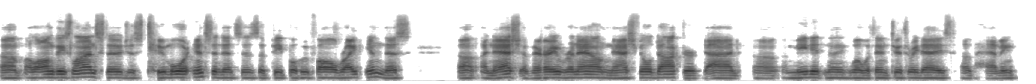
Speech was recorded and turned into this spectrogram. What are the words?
Um, along these lines, though, just two more incidences of people who fall right in this. Uh, a Nash, a very renowned Nashville doctor, died uh, immediately, well, within two three days of having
